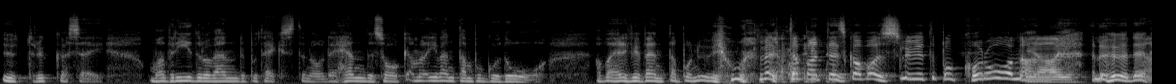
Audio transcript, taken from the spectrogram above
uttrycka sig. Och man vrider och vänder på texterna och det händer saker. I väntan på Godot. Ja, vad är det vi väntar på nu? Jo, vi väntar på att det ska vara slut på coronan. Ja, ja. Eller hur? Det,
